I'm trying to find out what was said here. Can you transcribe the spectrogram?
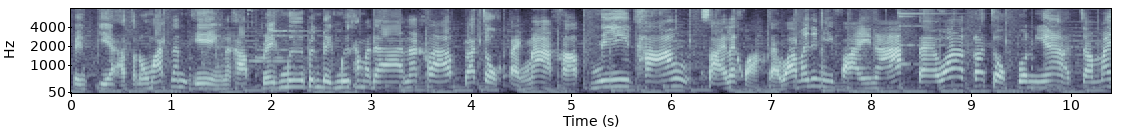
เป็นเกียร์อัตโนมัตินั่นเองนะครับเบรกมือเป็นเบรกมือธรรมดานะครับ กระจกแต่งหน้าครับ มีทั้งซ้ายและขวา แต่ว่าไม่ได้มีไฟนะ แต่ว่ากระจกตัวเนี้ยจะไม่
